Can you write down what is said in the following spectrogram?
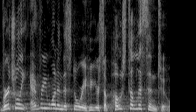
Virtually everyone in this story who you're supposed to listen to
